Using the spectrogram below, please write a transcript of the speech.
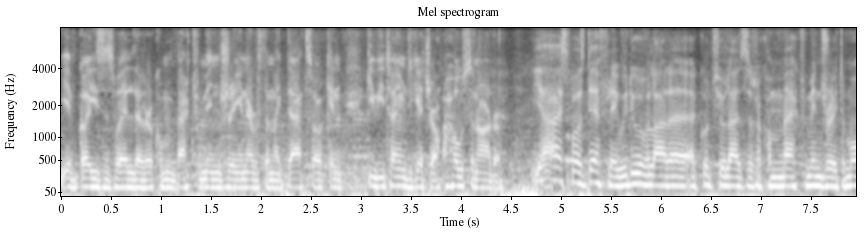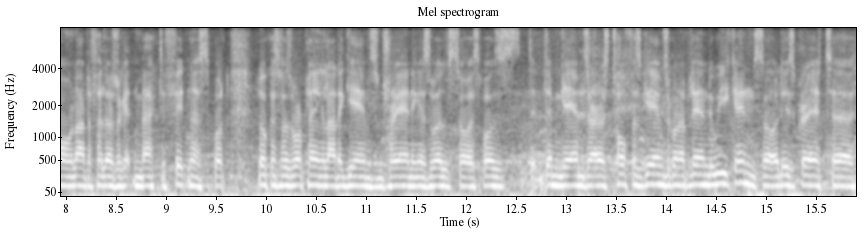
you have guys as well that are coming back from injury and everything like that, so it can give you time to get your house in order? Yeah, I suppose definitely. We do have a lot of a good few lads that are coming back from injury tomorrow. A lot of fellas are getting back to fitness, but look, I suppose we're playing a lot of games and training as well. So I suppose th- them games are as tough as games we're going to play in the weekend. So it is great to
